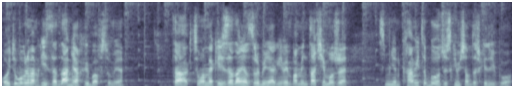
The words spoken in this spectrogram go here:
Oj, tu w ogóle mam jakieś zadania chyba w sumie. Tak, tu mamy jakieś zadania do zrobienia, jak nie wiem, pamiętacie może z minionkami to było, czy z kimś tam też kiedyś było.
